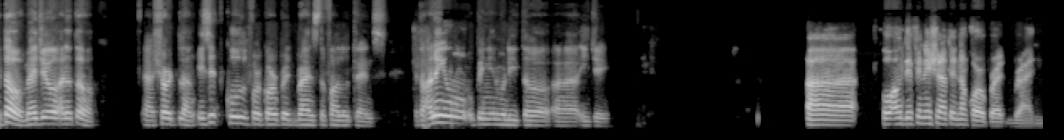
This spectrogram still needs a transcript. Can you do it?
Ito, medyo ano to, uh, short lang. Is it cool for corporate brands to follow trends? Ito, ano yung opinion mo dito, uh, EJ? Uh, kung ang definition natin ng corporate brand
